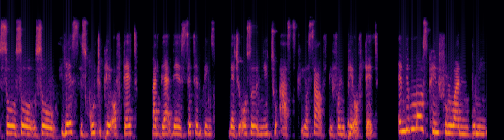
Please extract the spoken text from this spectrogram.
so, so, so yes, it's good to pay off debt, but there, there are certain things that you also need to ask yourself before you pay off debt. And the most painful one, Mpumi,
